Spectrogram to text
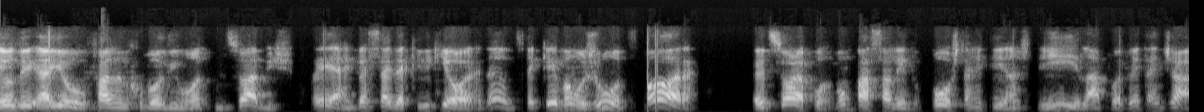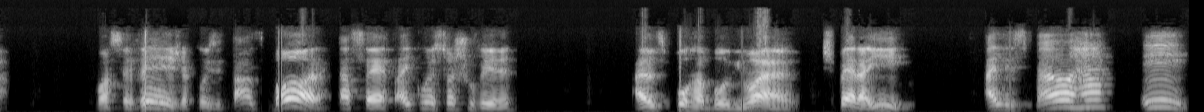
eu, aí eu falando com o bolinho ontem, disse: ah, bicho, a gente vai sair daqui de que hora? Não, não sei o que, vamos juntos, bora. Eu disse: Olha, pô, vamos passar ali do posto, a gente antes de ir lá pro evento, a gente já com a cerveja, coisa e tal. Bora, tá certo. Aí começou a chover, né? Aí eu disse: Porra, bolinho, olha, espera aí. Aí ele disse: Porra, e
